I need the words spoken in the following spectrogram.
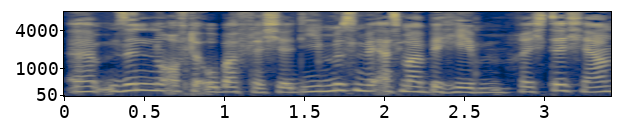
äh, sind nur auf der Oberfläche. Die müssen wir erstmal beheben, richtig? Ja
